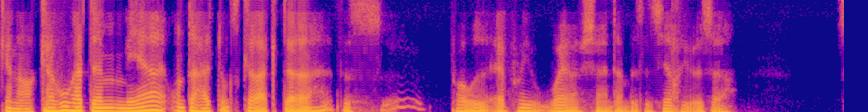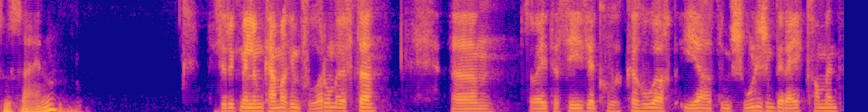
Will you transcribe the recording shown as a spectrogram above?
Genau, Kahoo hatte mehr Unterhaltungscharakter. Das Poll Everywhere scheint ein bisschen seriöser zu sein. Diese Rückmeldung kam auch im Forum öfter. Ähm, soweit ich das sehe, ist ja Kahoo auch eher aus dem schulischen Bereich kommend.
